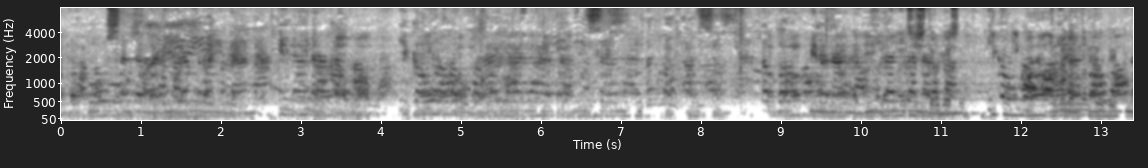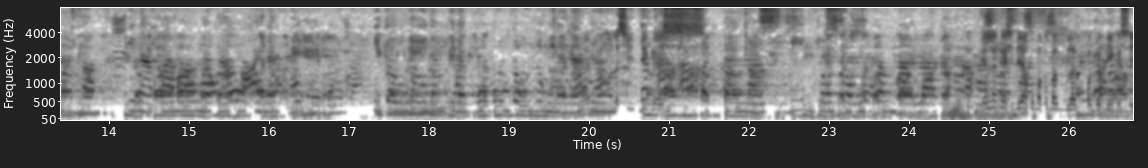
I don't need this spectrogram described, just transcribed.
Ako, Santa Maria Reina, Ina ng Hawa, ikaw ang kabuhayan, katagisan at pag-asa. Aba, pinananaligan ka naman, ikaw nga ang pinapamaw na tawag ka na Eva. Ikaw rin ang pinagpupuntong hininga namin na maapat tangos dito sa lupang bala Yan lang guys, hindi ako makapag-vlog paggabi kasi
